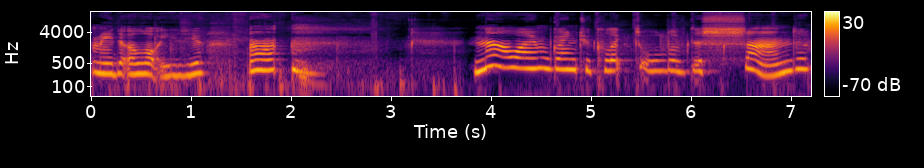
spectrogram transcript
That made it a lot easier. Uh, now I'm going to collect all of this sand.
